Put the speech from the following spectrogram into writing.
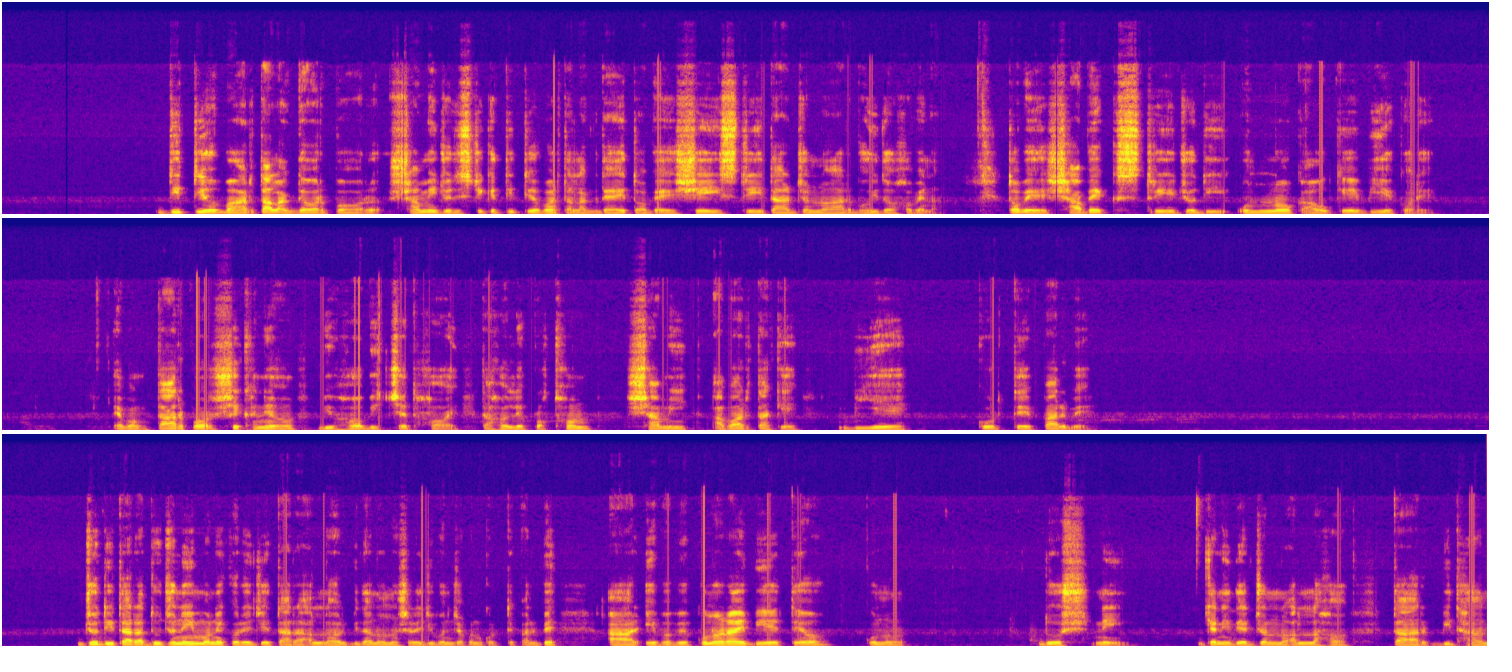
দ্বিতীয়বার তালাক দেওয়ার পর স্বামী যদি স্ত্রীকে তৃতীয়বার তালাক দেয়, তবে সেই স্ত্রী তার জন্য আর বৈধ হবে না। তবে সাবেক স্ত্রী যদি অন্য কাউকে বিয়ে করে এবং তারপর সেখানেও বিবাহ বিচ্ছেদ হয়, তাহলে প্রথম স্বামী আবার তাকে বিয়ে করতে পারবে। যদি তারা দুজনেই মনে করে যে তারা আল্লাহর বিধান অনুসারে জীবনযাপন করতে পারবে, আর এভাবে পুনরায় বিয়েতেও কোনো দোষ নেই। জ্ঞানীদের জন্য আল্লাহ তার বিধান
